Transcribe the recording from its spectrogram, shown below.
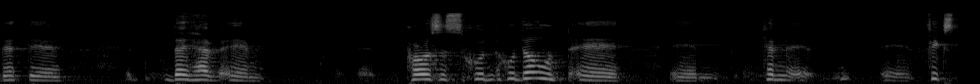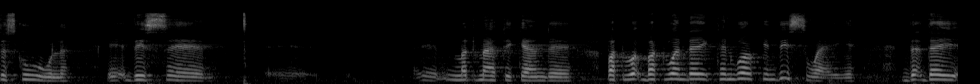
that uh, they have um, persons who, who don't uh, um, can uh, fix the school, this mathematic and but but when they can work in this way, th- they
